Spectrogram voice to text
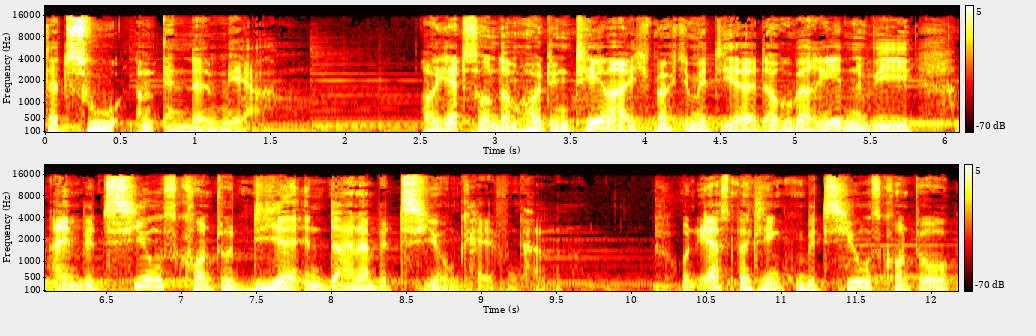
Dazu am Ende mehr. Aber jetzt zu unserem heutigen Thema. Ich möchte mit dir darüber reden, wie ein Beziehungskonto dir in deiner Beziehung helfen kann. Und erstmal klingt ein Beziehungskonto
